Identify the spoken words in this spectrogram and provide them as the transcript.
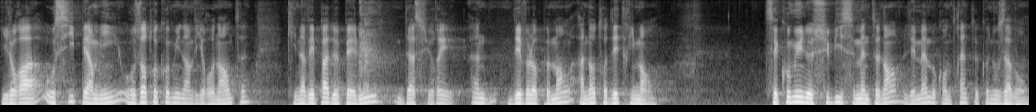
il aura aussi permis aux autres communes environnantes qui n'avaient pas de PLU d'assurer un développement à notre détriment. Ces communes subissent maintenant les mêmes contraintes que nous avons.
